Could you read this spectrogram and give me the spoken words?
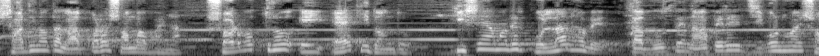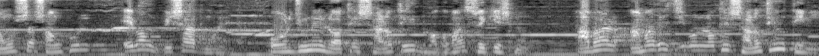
স্বাধীনতা লাভ করা সম্ভব হয় না। সর্বত্র এই একই দ্বন্দ্ব। কিসে আমাদের কল্যাণ হবে তা বুঝতে না পেরে জীবন হয় সমস্যা সংকুল এবং বিষাদময়। অর্জুনের রথের সারথি ভগবান শ্রীকৃষ্ণ। আবার আমাদের জীবন রথের সারথিও তিনি।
